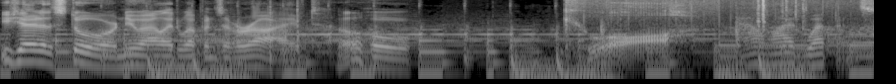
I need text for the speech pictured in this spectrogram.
you should head to the store. New Allied weapons have arrived. Oh, ho! cool. Allied weapons.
